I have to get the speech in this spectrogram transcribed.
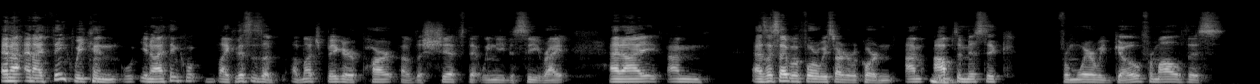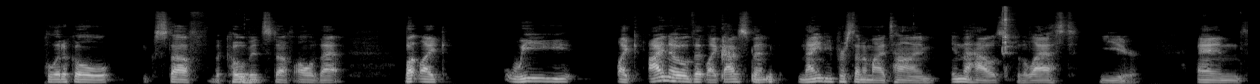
and I, and I think we can, you know, I think like this is a, a much bigger part of the shift that we need to see, right? And I, I'm, as I said before we started recording, I'm mm. optimistic from where we go from all of this political stuff, the COVID mm. stuff, all of that. But like, we, like, I know that like I've spent 90% of my time in the house for the last year. And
